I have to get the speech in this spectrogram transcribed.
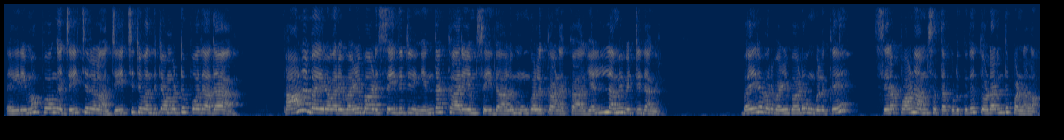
தைரியமாக போங்க. ஜெயிச்சிடலாம். ஜெயிச்சுட்டு வந்துட்டா மட்டும் போதாதா? கால பைரவரை வழிபாடு செய்துட்டு நீங்கள் எந்த காரியம் செய்தாலும் உங்களுக்கான கா எல்லாமே வெற்றி தாங்க. பைரவர் வழிபாடு உங்களுக்கு சிறப்பான அம்சத்தை கொடுக்குது. தொடர்ந்து பண்ணலாம்.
